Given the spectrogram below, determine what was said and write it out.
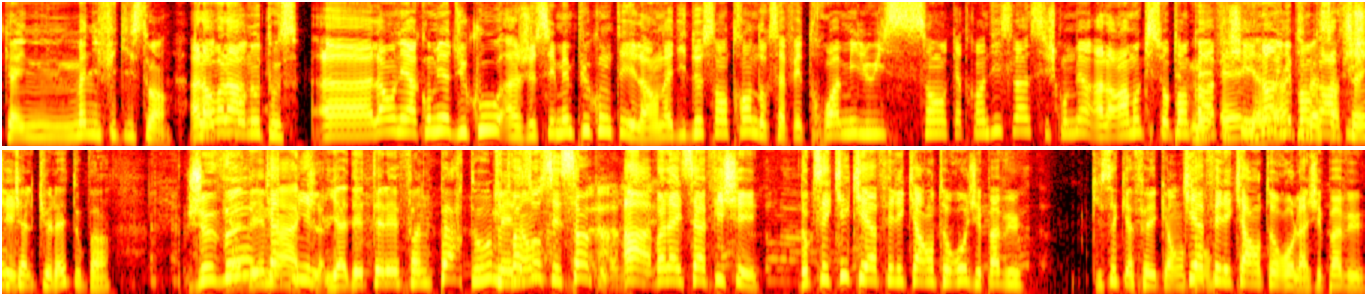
qui a une magnifique histoire. Alors Pour- voilà. pour nous tous. Euh, là on est à combien du coup? Ah, Je sais même plus compter. Là on a dit 230 donc ça fait 3890 là si je compte bien. Alors à moins qu'il soit pas encore Mais, eh, affiché. y non il est qui pas encore affiché. une calculette ou pas? Je Il y a veux des Macs, 4000. il y a des téléphones partout, De toute mais façon c'est simple. Ah voilà il s'est affiché. Donc c'est qui qui a fait les 40 euros? J'ai pas vu. Qui c'est qui a fait les 40 Qui a euros? fait les 40 euros là? J'ai pas vu.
